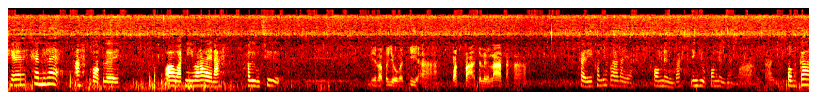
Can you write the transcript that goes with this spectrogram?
แค่แค่นี้แหละ อะ บอกเลย ว่าวัดนี้วัดอะไรนะเขาลืมชื่อ นี่เราก็อยู่กันที่อ่า วัดป่าเจริญราษฎร์นะครับแถวนี้เขาเรียกว่าอะไรอะคลองหนึ่งปะยังอยู่คลองหนึ่งนะว้าไม่ใช่คลองเก้า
